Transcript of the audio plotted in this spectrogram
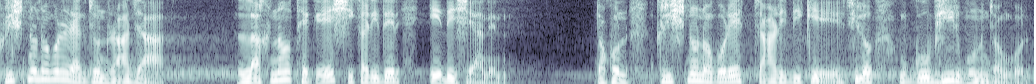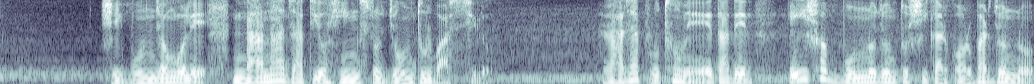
কৃষ্ণনগরের একজন রাজা লখনৌ থেকে শিকারীদের এদেশে আনেন। তখন কৃষ্ণনগরের চারিদিকে ছিল গভীর বন জঙ্গল। সেই বন জঙ্গলে নানা জাতীয় হিংস্র জন্তুর বাস ছিল। রাজা প্রথমে তাদের এই সব বন্যজন্তু শিকার করবার জন্য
